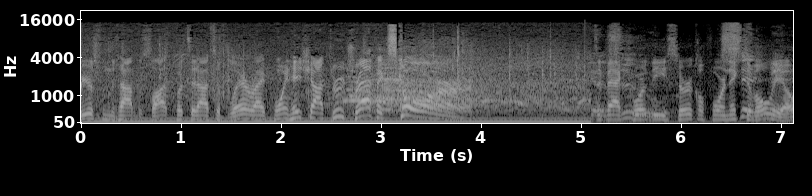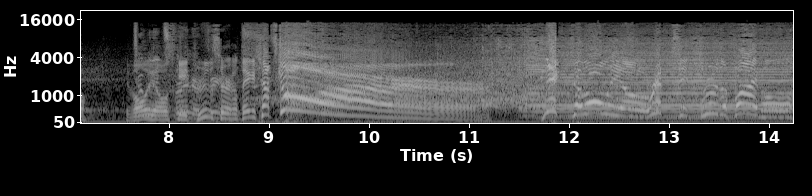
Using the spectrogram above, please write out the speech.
Rears from the top of the slot, puts it out to Blair, right point. His shot through traffic, score! Gets it back toward the circle for Nick DeVolio. DeVolio will skate through the circle, take a shot, score! Nick DeVolio rips it through the five hole.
